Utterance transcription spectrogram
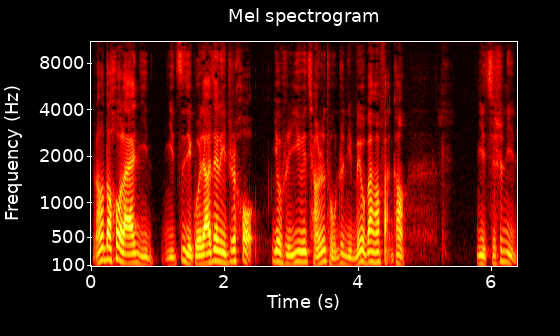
然后到后来，你你自己国家建立之后，又是因为强势统治，你没有办法反抗，你其实你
